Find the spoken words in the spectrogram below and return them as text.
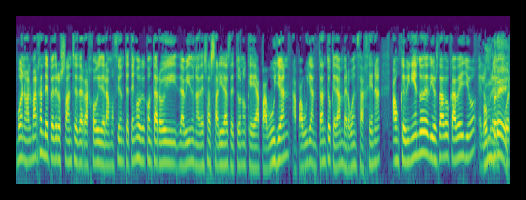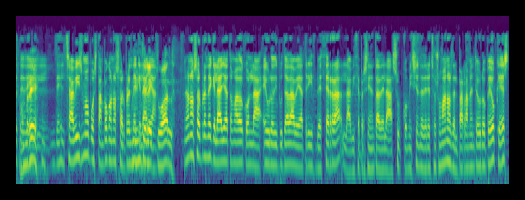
Bueno, al margen de Pedro Sánchez, de Rajoy y de la moción, te tengo que contar hoy, David, una de esas salidas de tono que apabullan, apabullan tanto que dan vergüenza ajena. Aunque viniendo de Diosdado Cabello, el hombre, Hombre, fuerte hombre. Del, del chavismo, pues tampoco nos sorprende Un que le haya... intelectual. No nos sorprende que la haya tomado con la eurodiputada Beatriz Becerra, la vicepresidenta de la Subcomisión de Derechos Humanos del Parlamento Europeo, que es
